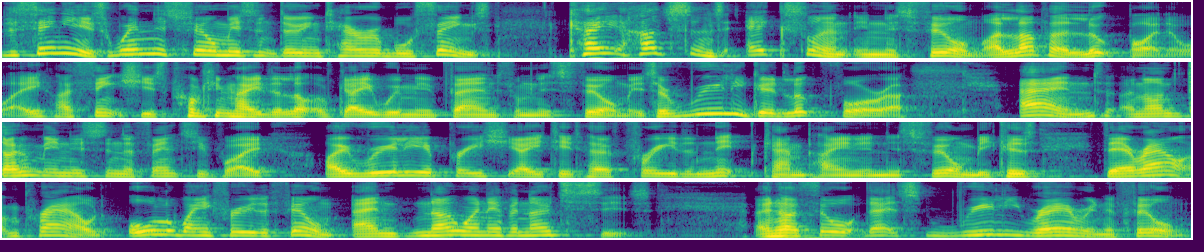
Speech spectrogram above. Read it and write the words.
the thing is, when this film isn't doing terrible things, Kate Hudson's excellent in this film. I love her look, by the way. I think she's probably made a lot of gay women fans from this film. It's a really good look for her. And, and I don't mean this in an offensive way, I really appreciated her Free the Nip campaign in this film because they're out and proud all the way through the film and no one ever notices. And I thought that's really rare in a film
